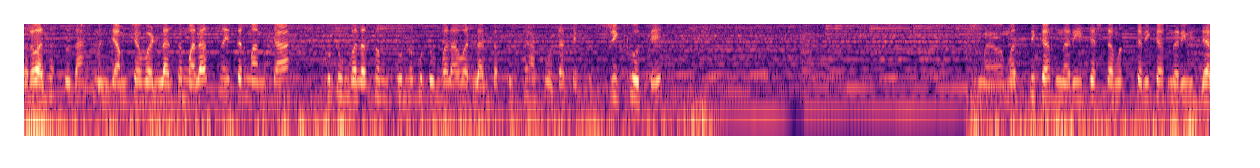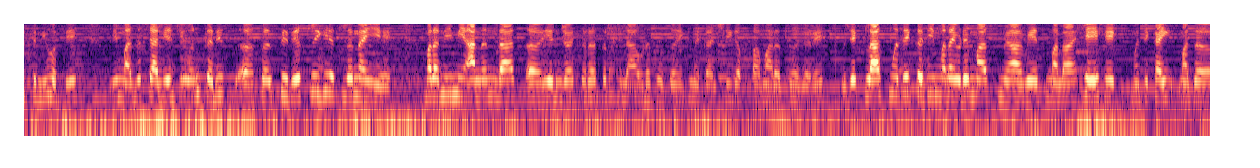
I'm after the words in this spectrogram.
सर्वात जास्त धाक म्हणजे आमच्या वडिलांचं मलाच नाही तर मग आमच्या कुटुंबाला संपूर्ण कुटुंबाला वडिलांचा खूप धाक होता ते खूप स्ट्रिक्ट होते. मस्ती करणारी चेष्टामस्करी करणारी विद्यार्थिनी होते. मी माझं शालेय जीवन कधीच असं सिरियसली घेतलं नाहीये. मला नेहमी आनंदात एन्जॉय करत राहायला आवडत होतं एकमेकांशी गप्पा मारत वगैरे. म्हणजे क्लासमध्ये कधी मला एवढे मार्क्स मिळावेत मला हे हे म्हणजे काही माझं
